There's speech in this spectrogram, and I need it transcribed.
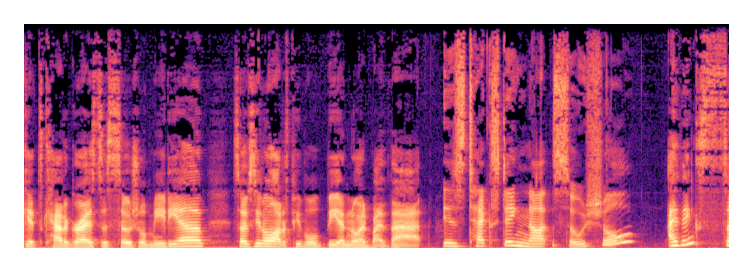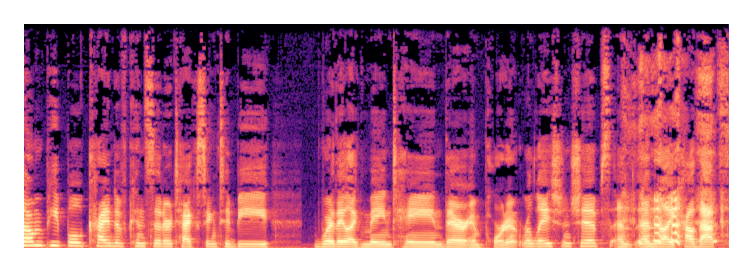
gets categorized as social media so i've seen a lot of people be annoyed by that Is texting not social? I think some people kind of consider texting to be where they like maintain their important relationships and and like how that's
